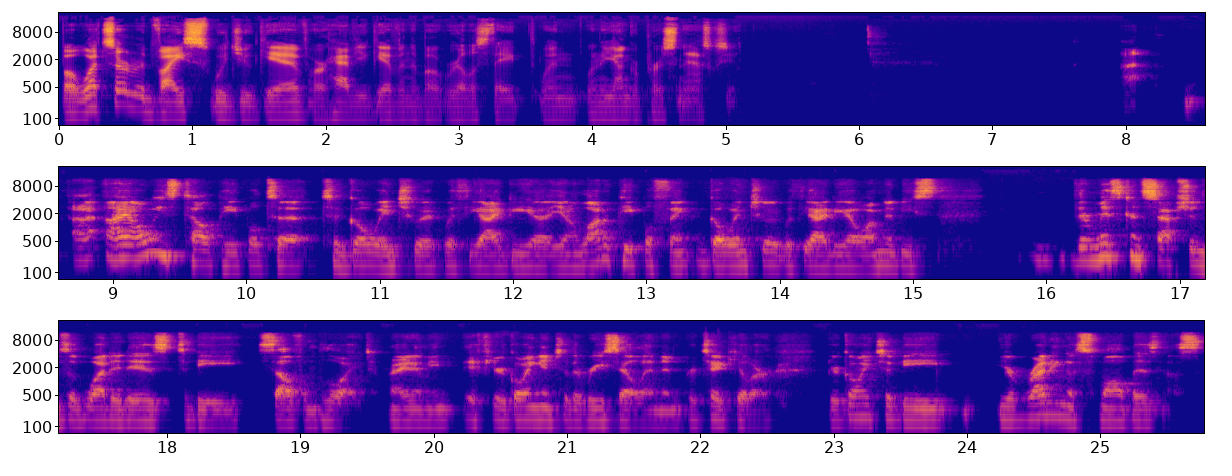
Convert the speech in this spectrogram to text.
but what sort of advice would you give or have you given about real estate when, when a younger person asks you? I, always tell people to to go into it with the idea. You know, a lot of people think go into it with the idea, oh, I'm going to be. There are misconceptions of what it is to be self-employed, right? I mean, if you're going into the resale end in particular, you're going to be you're running a small business,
